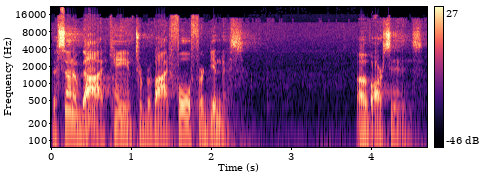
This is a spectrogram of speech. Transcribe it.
The Son of God came to provide full forgiveness of our sins.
